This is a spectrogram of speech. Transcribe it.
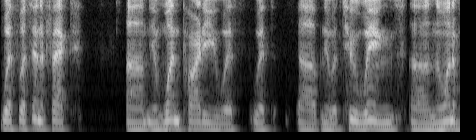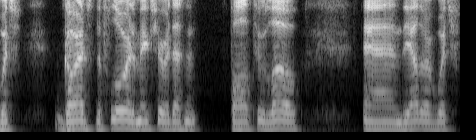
with what's in effect, um, you know, one party with with uh, you know, with two wings, uh, the one of which guards the floor to make sure it doesn't fall too low, and the other of which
